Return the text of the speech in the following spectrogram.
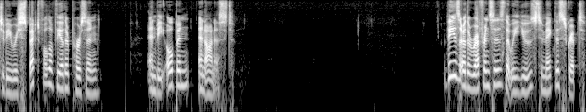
to be respectful of the other person and be open and honest. These are the references that we use to make this script.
